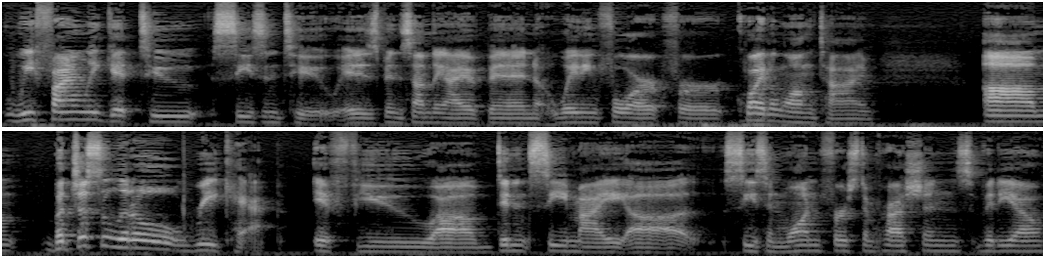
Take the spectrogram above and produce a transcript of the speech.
we finally get to Season 2. It has been something I have been waiting for for quite a long time. Um, but just a little recap if you uh, didn't see my uh, Season 1 first impressions video,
